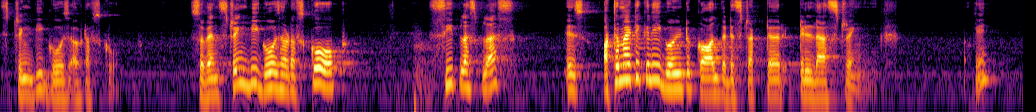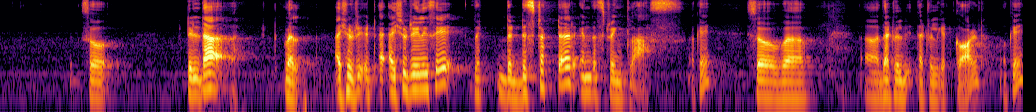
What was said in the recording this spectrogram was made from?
string B goes out of scope. So when string B goes out of scope C is automatically going to call the destructor tilde string okay. So tilde well I should I should really say the, the destructor in the string class okay. So uh, uh, that will be that will get called okay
